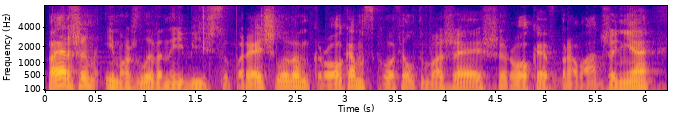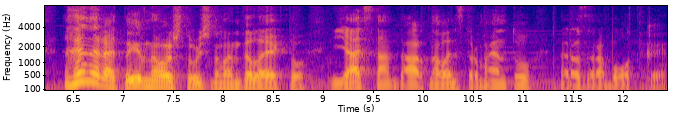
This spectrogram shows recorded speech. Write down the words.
Першим і, можливо, найбільш суперечливим кроком Скофілд вважає широке впровадження генеративного штучного інтелекту як стандартного інструменту розробки.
